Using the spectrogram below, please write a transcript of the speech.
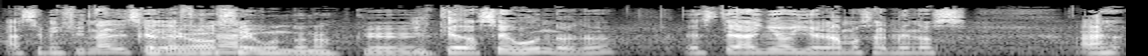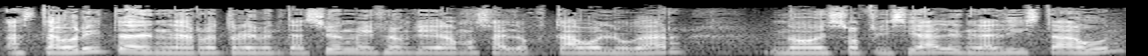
a, semifinales. Que llegó segundo, ¿no? Y quedó segundo, ¿no? Este año llegamos al menos, hasta ahorita en la retroalimentación me dijeron que llegamos al octavo lugar. No es oficial en la lista aún,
